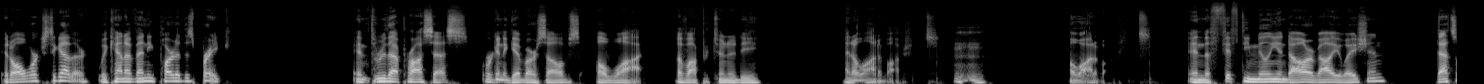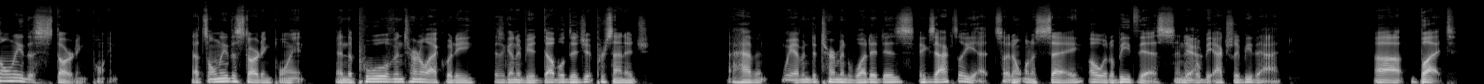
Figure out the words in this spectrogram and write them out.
it all works together. We can't have any part of this break. And through that process we're going to give ourselves a lot of opportunity and a lot of options. Mhm. a lot of options. And the $50 million valuation that's only the starting point. That's only the starting point and the pool of internal equity is going to be a double digit percentage I haven't we haven't determined what it is exactly yet, so I don't want to say, oh, it'll be this and Yeah. it'll be actually be that. Uh, but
